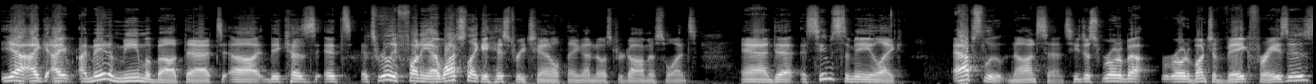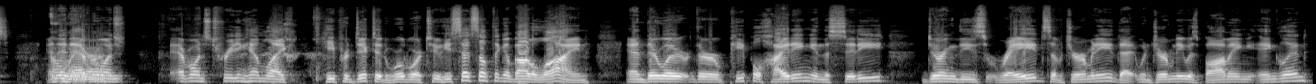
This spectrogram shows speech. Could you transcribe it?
Yeah, I, I, I, made a meme about that uh, because it's it's really funny. I watched like a History Channel thing on Nostradamus once, and uh, it seems to me like absolute nonsense. He just wrote about wrote a bunch of vague phrases, and oh then everyone. Gosh. Everyone's treating him like he predicted World War II. He said something about a line, and there were there were people hiding in the city during these raids of Germany that when Germany was bombing England,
